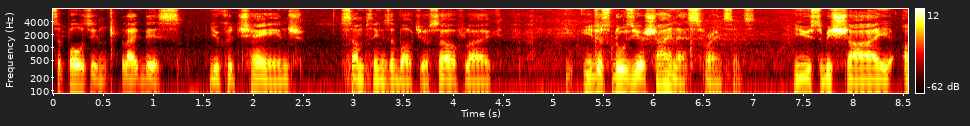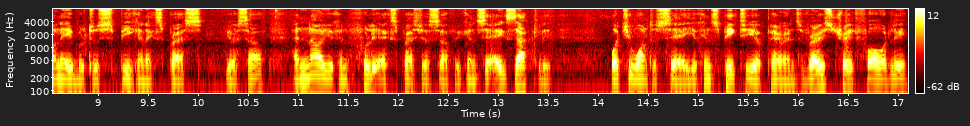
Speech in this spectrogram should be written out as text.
supposing like this you could change some things about yourself like you just lose your shyness for instance. You used to be shy unable to speak and express yourself and now you can fully express yourself. You can say exactly what you want to say. You can speak to your parents very straightforwardly.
